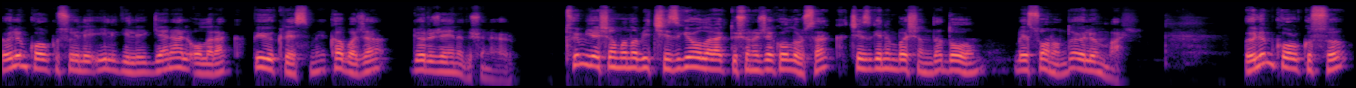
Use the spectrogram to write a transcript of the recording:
ölüm korkusuyla ilgili genel olarak büyük resmi kabaca göreceğini düşünüyorum. Tüm yaşamını bir çizgi olarak düşünecek olursak çizginin başında doğum ve sonunda ölüm var. Ölüm korkusu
